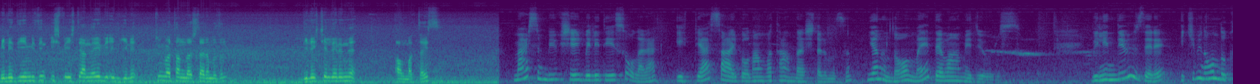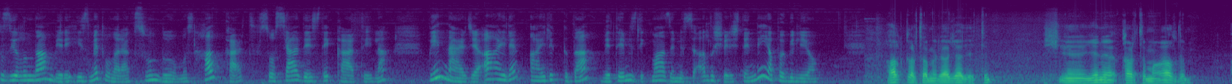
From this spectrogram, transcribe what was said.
belediyemizin iş ve işlemleriyle ilgili tüm vatandaşlarımızın dilekçelerini almaktayız. Mersin Büyükşehir Belediyesi olarak ihtiyaç sahibi olan vatandaşlarımızın yanında olmaya devam ediyoruz. Bilindiği üzere 2019 yılından beri hizmet olarak sunduğumuz Halk Kart sosyal destek kartıyla binlerce aile aylık gıda ve temizlik malzemesi alışverişlerini yapabiliyor. Halk karta müracaat ettim. E, Yeni kartımı aldım.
